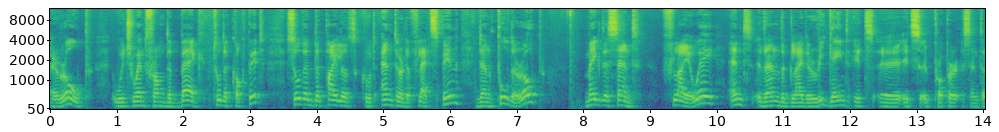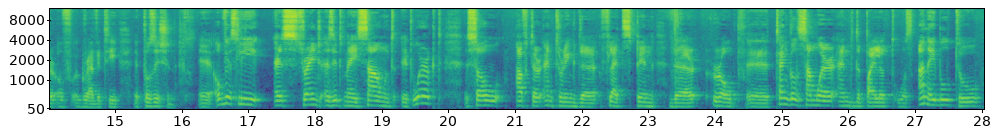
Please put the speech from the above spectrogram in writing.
a rope which went from the bag to the cockpit so that the pilot could enter the flat spin then pull the rope make the sand fly away and then the glider regained its uh, its uh, proper center of gravity uh, position. Uh, obviously as strange as it may sound it worked. So after entering the flat spin the rope uh, tangled somewhere and the pilot was unable to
